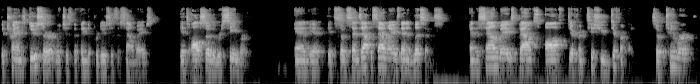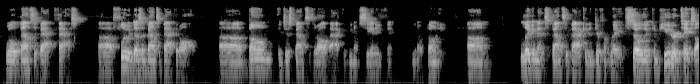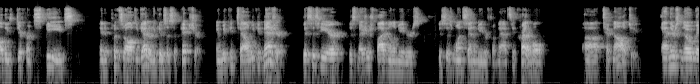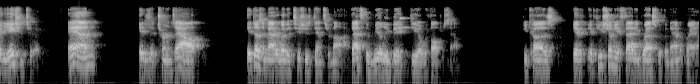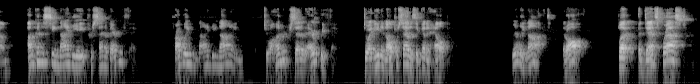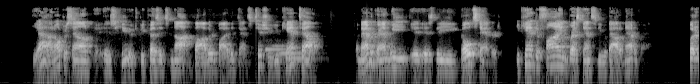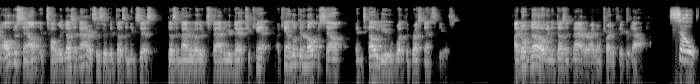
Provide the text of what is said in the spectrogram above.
The transducer, which is the thing that produces the sound waves, it's also the receiver. And it, it so it sends out the sound waves, then it listens. And the sound waves bounce off different tissue differently. So tumor will bounce it back fast. Uh, fluid doesn't bounce it back at all. Uh, bone, it just bounces it all back. We don't see anything, you know, bony. Um, ligaments bounce it back at a different rate. So the computer takes all these different speeds and it puts it all together and it gives us a picture. And we can tell, we can measure. This is here, this measures five millimeters, this is one centimeter from that. It's incredible uh, technology. And there's no radiation to it. And as it turns out, it doesn't matter whether the tissue is dense or not. That's the really big deal with ultrasound. Because if, if you show me a fatty breast with a mammogram, I'm going to see 98% of everything, probably 99 to 100% of everything. Do I need an ultrasound? Is it going to help? Really not at all. But a dense breast, yeah, an ultrasound is huge because it's not bothered by the dense tissue. You can't tell a mammogram we is the gold standard. You can't define breast density without a mammogram. But an ultrasound, it totally doesn't matter. It's as if it doesn't exist. It doesn't matter whether it's fatty or dense. You can't. I can't look at an ultrasound and tell you what the breast density is. I don't know, and it doesn't matter. I don't try to figure it out. So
